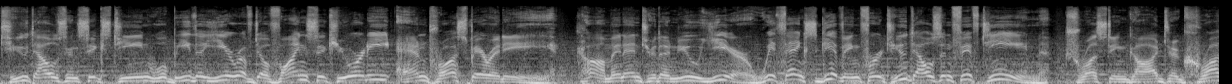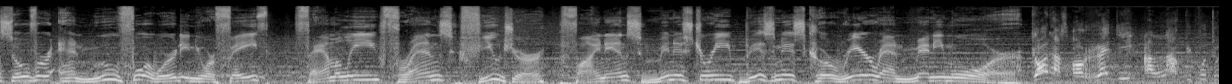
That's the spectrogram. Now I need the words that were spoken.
2016 will be the year of divine security and prosperity. Come and enter the new year with thanksgiving for 2015, trusting God to cross over and move forward in your faith family, friends, future, finance, ministry, business, career, and many more. God has already allowed people to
